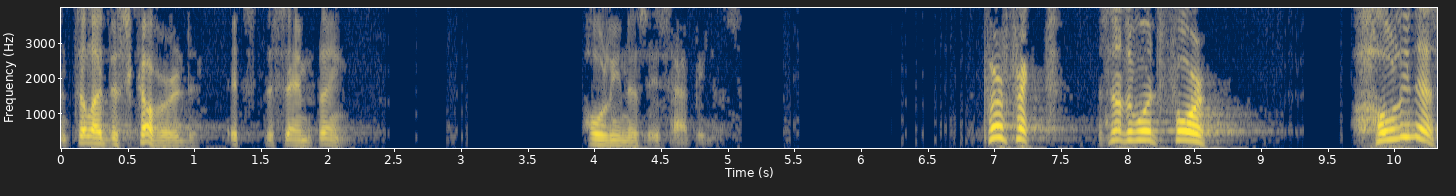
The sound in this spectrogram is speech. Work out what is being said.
Until I discovered it's the same thing. Holiness is happiness. Perfect. It's not the word for holiness.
